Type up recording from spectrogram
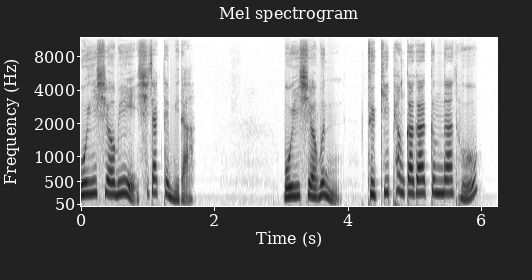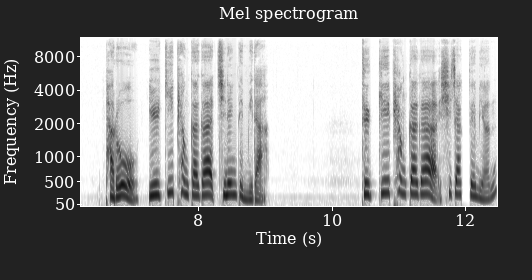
모의 시험이 시작됩니다. 모의 시험은 듣기 평가가 끝난 후 바로 읽기 평가가 진행됩니다. 듣기 평가가 시작되면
